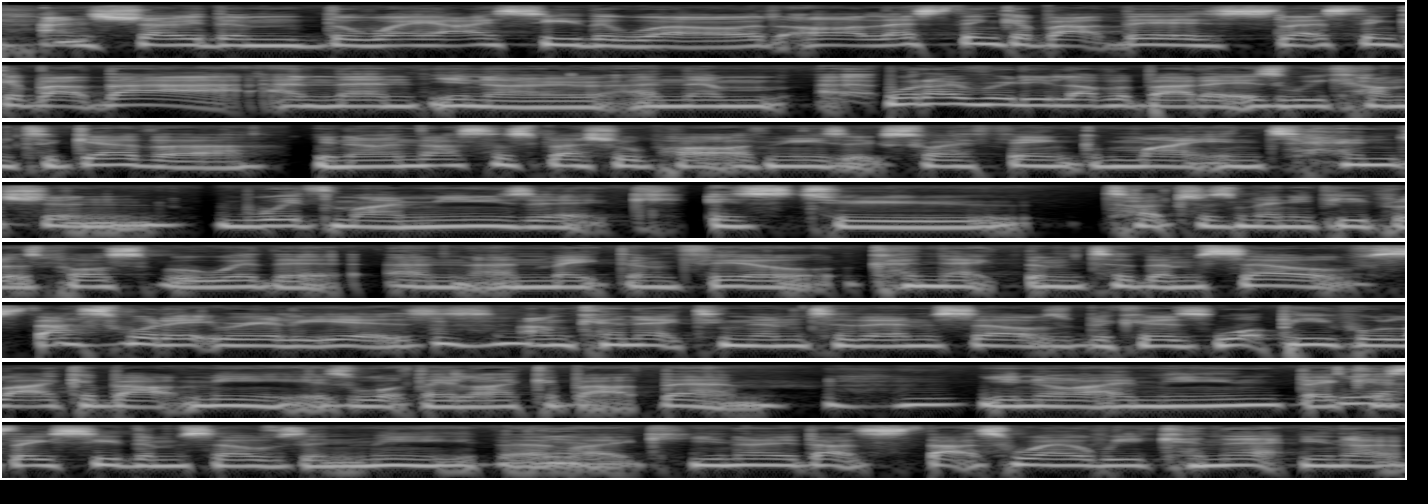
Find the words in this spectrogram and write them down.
and show them the way I see the world. Oh, let's think about this. Let's think about that. And then, you know, and then uh, what I really love about it is we come together, you know, and that's a special part of music. So I think my intention with my music is to touch as many people as possible with it and, and make them feel connect them to themselves. That's mm-hmm. what it really is. Mm-hmm. I'm connecting them to themselves because what people like about me is what they like about them. Mm-hmm. You know what i mean? Because Yeah. they see themselves in me. They're Yeah. like you know that's that's where we connect you know.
